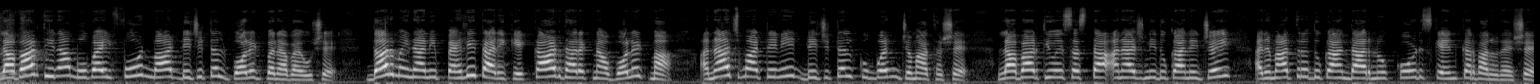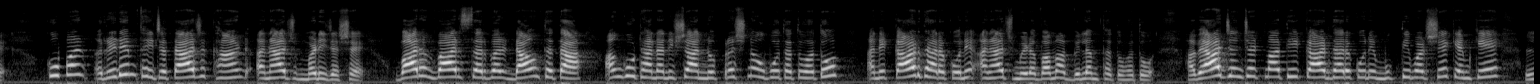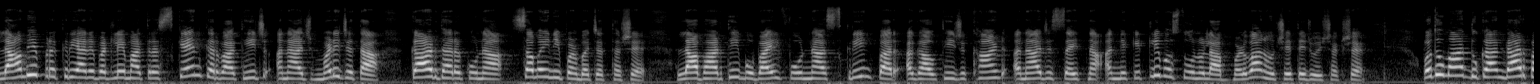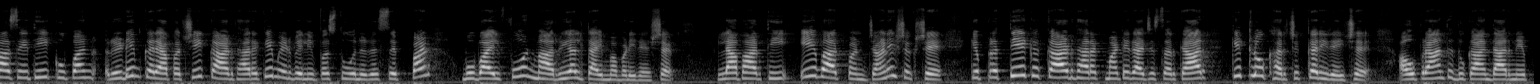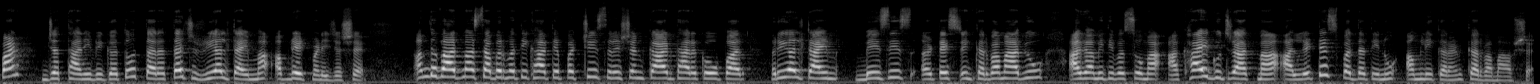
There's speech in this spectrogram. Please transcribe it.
લાભાર્થીના મોબાઈલ ફોનમાં ડિજિટલ વોલેટ બનાવાયું છે. દર મહિનાની પહેલી તારીખે કાર્ડ ધારકના વોલેટમાં અનાજ માટેની ડિજિટલ કૂપન જમા થશે. લાભાર્થીઓએ સસ્તા અનાજની દુકાને જઈ અને માત્ર દુકાનદારનો કોડ સ્કેન કરવાનો રહેશે. કૂપન રિડીમ થઈ જતાં જ ખાંડ અનાજ મળી જશે. વારંવાર સર્વર ડાઉન થતાં અંગૂઠાના નિશાનનો પ્રશ્ન ઊભો થતો હતો અને કાર્ડ ધારકોને અનાજ મેળવવામાં વિલંબ થતો હતો. હવે આ ઝંઝટમાંથી કાર્ડ ધારકોને મુક્તિ મળશે કેમ કે લાંબી પ્રક્રિયાને બદલે માત્ર સ્કેન કરવાથી જ અનાજ મળી જતા કાર્ડ ધારકોના સમયની પણ બચત થશે. લાભાર્થી મોબાઈલ ફોનના સ્ક્રીન પર અગાઉથી જ ખાંડ, અનાજ સહિતના અન્ય કેટલી વસ્તુઓનો લાભ મળવાનો છે તે જોઈ શકશે. વધુમાં દુકાનદાર પાસેથી કૂપન રિડીમ કર્યા પછી કાર્ડ ધારકે મેળવેલી વસ્તુઓની રિસિપ્ટ પણ મોબાઈલ ફોનમાં રિયલ ટાઈમમાં મળી રહેશે. લાભાર્થી એ વાત પણ જાણી શકશે કે પ્રત્યેક કાર્ડ ધારક માટે રાજ્ય સરકાર કેટલો ખર્ચ કરી રહી છે. આ ઉપરાંત દુકાનદારને પણ જથ્થાની વિગતો તરત જ રિયલ ટાઈમમાં અપડેટ મળી જશે. અમદાવાદમાં સાબરમતી ખાતે પચીસ રેશન કાર્ડ ધારકો ઉપર રિયલ ટાઈમ બેઝિસ ટેસ્ટિંગ કરવામાં આવ્યું. આગામી દિવસોમાં આખાય ગુજરાતમાં આ લેટેસ્ટ પદ્ધતિનું અમલીકરણ કરવામાં આવશે.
